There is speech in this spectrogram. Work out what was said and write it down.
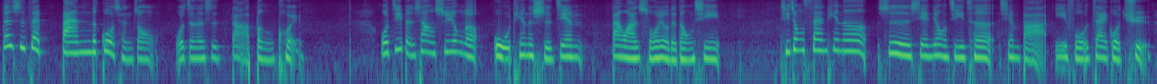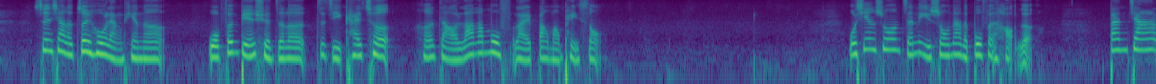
但是在搬的过程中我真的是大崩溃。我基本上是用了五天的时间搬完所有的东西，其中三天呢是先用机车先把衣服载过去，剩下的最后两天呢，我分别选择了自己开车和找拉拉木来帮忙配送。我先说整理收纳的部分好了。搬家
